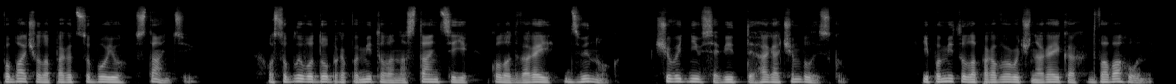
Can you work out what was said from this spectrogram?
побачила перед собою станцію. Особливо добре помітила на станції коло дверей дзвінок, що виднівся відти гарячим блиском, і помітила праворуч на рейках два вагони,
